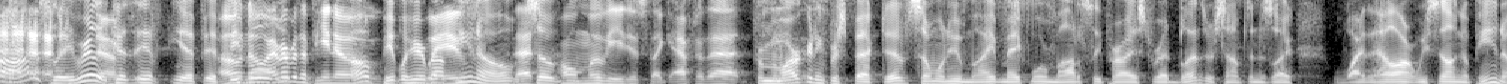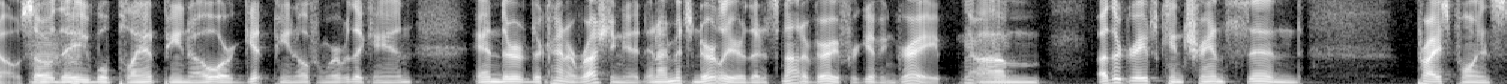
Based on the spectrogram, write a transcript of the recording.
honestly, really, No. because if if if oh people, no, I remember the Pinot. Oh, people hear wave, about Pinot. That so whole movie, just like after that, from a marketing perspective, someone who might make more modestly priced red blends or something is like, why the hell aren't we selling a Pinot? So Mm-hmm. they will plant Pinot or get Pinot from wherever they can, and they're they're kind of rushing it. And I mentioned earlier that it's not a very forgiving grape. Um, other grapes can transcend price points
